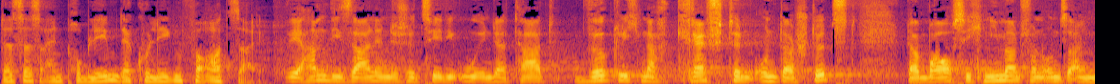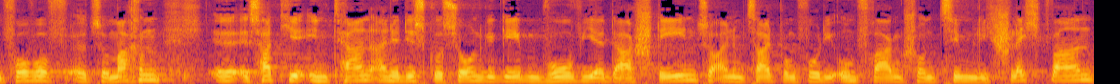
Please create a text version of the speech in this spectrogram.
dass das ein Problem der Kollegen vor Ort sei. Wir haben die saarländische CDU in der Tat wirklich nach Kräften unterstützt. Da braucht sich niemand von uns einen Vorwurf äh, zu machen. Äh, es hat hier intern eine Diskussion gegeben, wo wir da stehen, zu einem Zeitpunkt, wo die Umfragen schon ziemlich schlecht waren.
